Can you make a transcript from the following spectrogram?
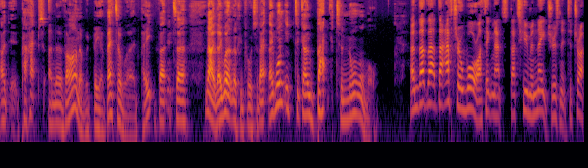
I, perhaps a nirvana would be a better word, Pete. But uh, no, they weren't looking forward to that. They wanted to go back to normal. And that, that, that after a war, I think that's that's human nature, isn't it? To try.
